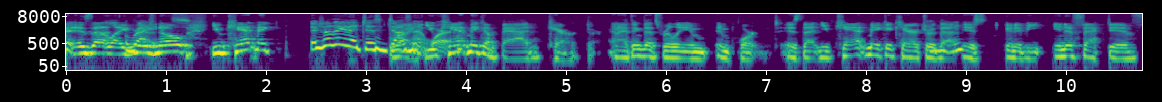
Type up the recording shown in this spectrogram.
is that like there's no you can't make there's nothing that just doesn't right, you work. can't make a bad character, and I think that's really Im- important. Is that you can't make a character that Mm-hmm. is going to be ineffective,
